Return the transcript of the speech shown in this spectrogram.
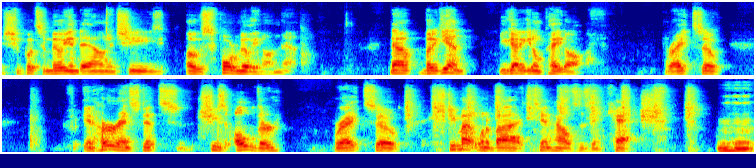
She puts a million down, and she owes four million on that. Now, but again, you got to get them paid off, right? So, in her instance, she's older, right? So she might want to buy ten houses in cash. hmm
